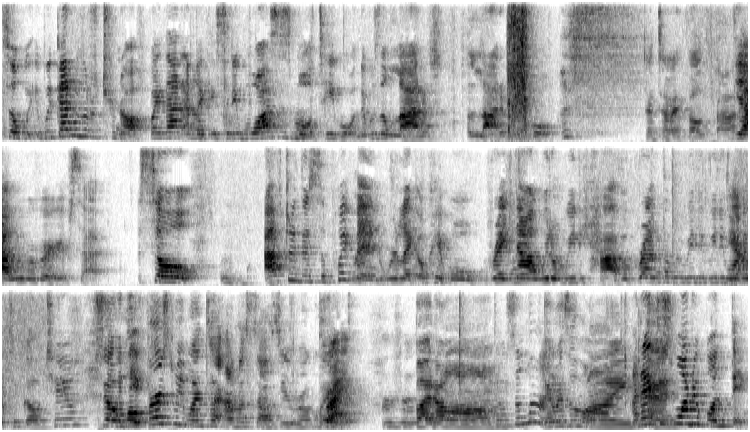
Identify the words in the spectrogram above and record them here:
so we, we got a little turned off by that. And like I said, it was a small table and there was a lot of, a lot of people. That's how I felt about it. Yeah, we were very upset. So after this appointment, we're like, okay, well, right now we don't really have a brand that we really, really Yeah. wanted to go to. So We well did- first we went to Anastasia real quick. right. Hmm But um There was a line. There was a line. And I just wanted one thing.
